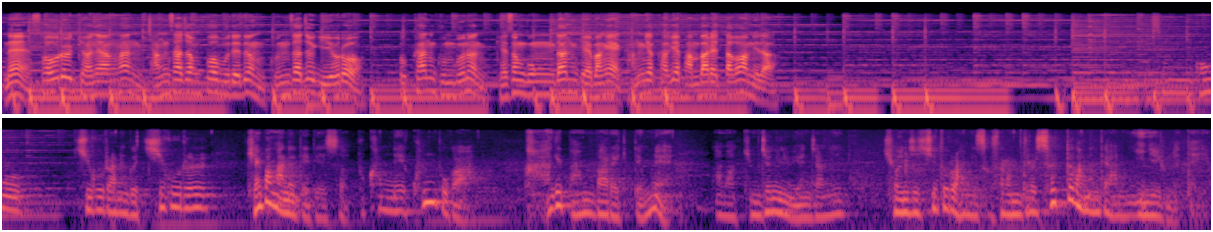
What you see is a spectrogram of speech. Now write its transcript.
네, 서울을 겨냥한 장사정포 부대 등 군사적 이유로 북한 군부는 개성공단 개방에 강력하게 반발했다고 합니다. 공업 지구라는 그 지구를 개방하는 데 대해서 북한 내 군부가 강하게 반발했기 때문에 아마 김정일 위원장이 현지 지도를 하면서 그 사람들을 설득하는 데한 인력을 냈다 해요.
